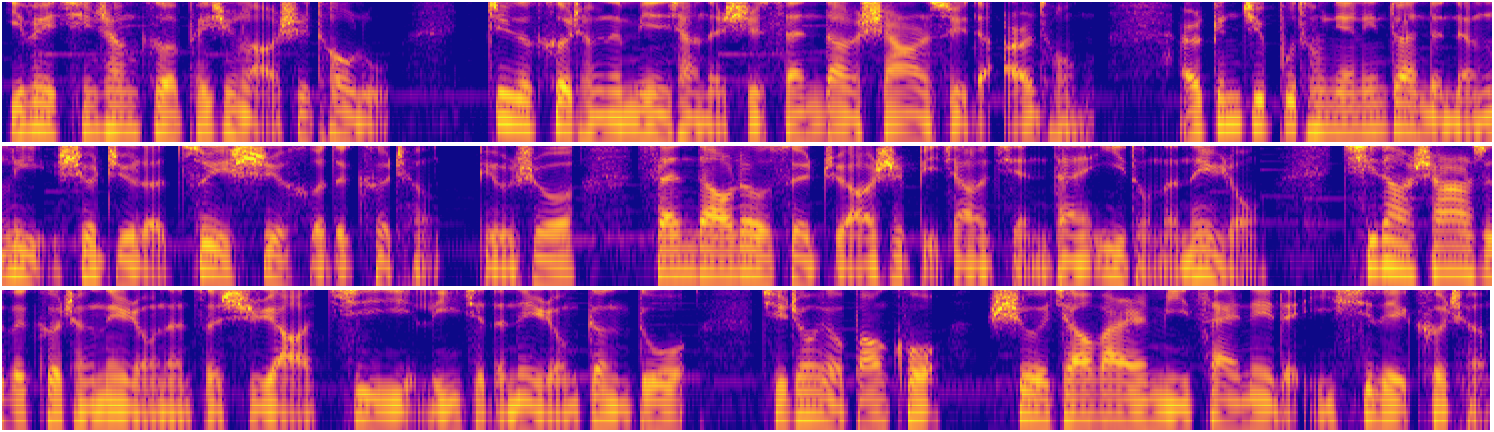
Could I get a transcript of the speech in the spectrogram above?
一位情商课培训老师透露。这个课程呢，面向的是三到十二岁的儿童，而根据不同年龄段的能力，设置了最适合的课程。比如说，三到六岁主要是比较简单易懂的内容；七到十二岁的课程内容呢，则需要记忆理解的内容更多。其中有包括社交万人迷在内的一系列课程，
